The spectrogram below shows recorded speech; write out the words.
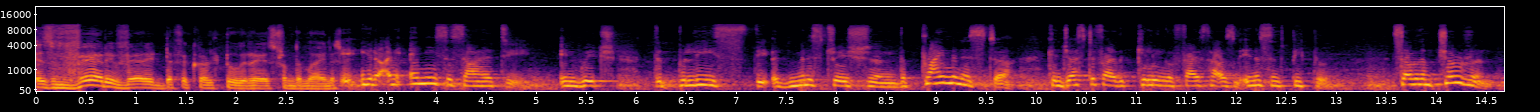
is very, very difficult to erase from the mind. You know, I mean, any society in which the police, the administration, the prime minister can justify the killing of 5,000 innocent people, some of them children.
